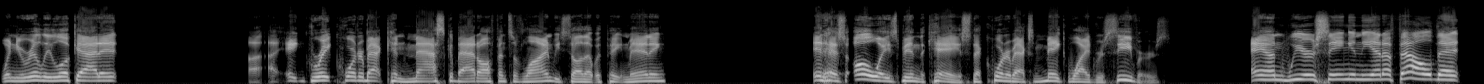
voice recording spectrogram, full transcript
When you really look at it, uh, a great quarterback can mask a bad offensive line. We saw that with Peyton Manning. It has always been the case that quarterbacks make wide receivers. And we are seeing in the NFL that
